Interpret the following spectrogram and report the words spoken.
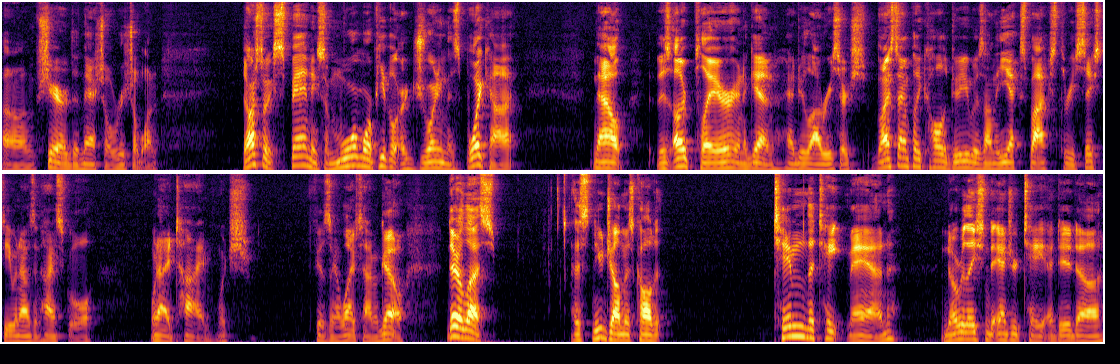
um, shared than the actual original one. They're also expanding, so more and more people are joining this boycott. Now, this other player, and again, I do a lot of research. The last time I played Call of Duty was on the Xbox 360 when I was in high school, when I had time, which feels like a lifetime ago. Nevertheless, this new gentleman is called Tim the Tate Man. No relation to Andrew Tate. I did uh,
